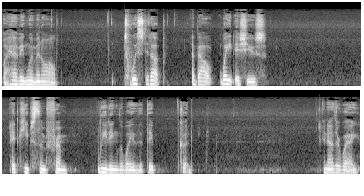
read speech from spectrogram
by having women all twisted up about weight issues, it keeps them from leading the way that they could. Another way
